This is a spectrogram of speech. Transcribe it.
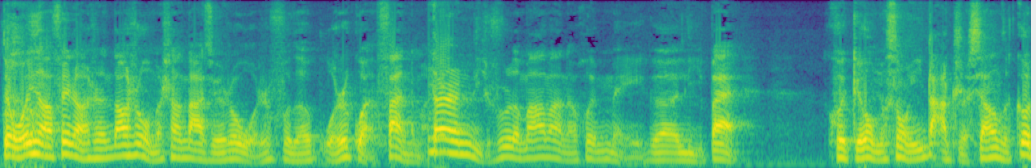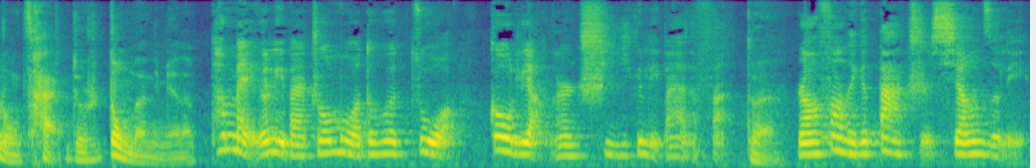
对我印象非常深。当时我们上大学的时候，我是负责我是管饭的嘛。但是，李叔的妈妈呢，会每个礼拜会给我们送一大纸箱子，各种菜，就是冻在里面的。他每个礼拜周末都会做够两个人吃一个礼拜的饭，对，然后放在一个大纸箱子里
